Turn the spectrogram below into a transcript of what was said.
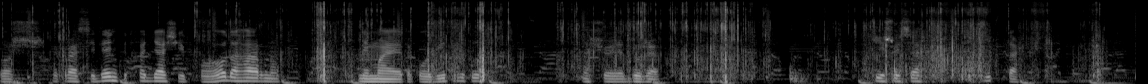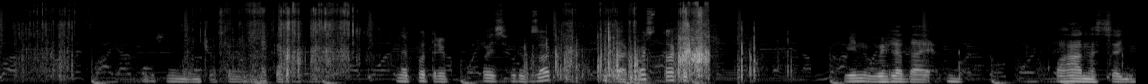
Тож якраз і день підходящий, погода гарна, немає такого вітру тут, на що я дуже тішуся. І так. Нічого. Не потріб весь в рюкзак. І так, ось так от він виглядає. Погано сьогодні.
